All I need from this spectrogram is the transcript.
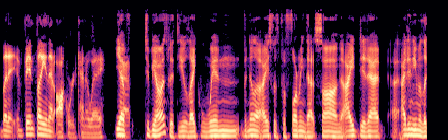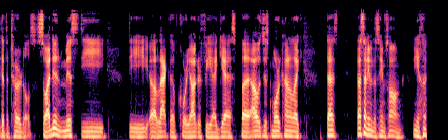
but it been funny in that awkward kind of way. Yeah, yeah. To be honest with you, like when Vanilla Ice was performing that song, I did not, I didn't even look at the turtles, so I didn't miss the the uh, lack of choreography, I guess. But I was just more kind of like, that's that's not even the same song. You know,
